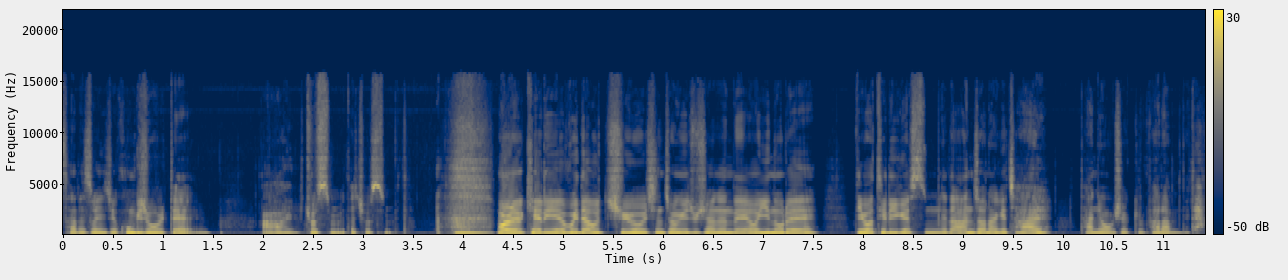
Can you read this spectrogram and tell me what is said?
산에서 이제 공기 좋을 때 아, 좋습니다. 좋습니다. 머라이어 캐리의 Without You 신청해 주셨는데요. 이 노래 띄워드리겠습니다. 안전하게 잘 다녀오셨길 바랍니다.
